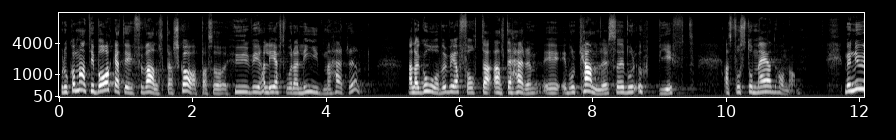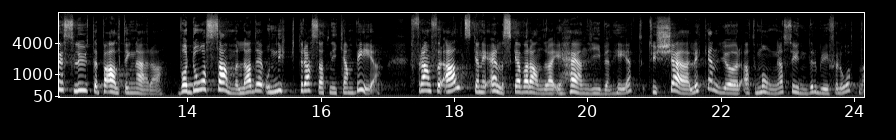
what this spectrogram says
Och då kommer han tillbaka till förvaltarskap, alltså hur vi har levt våra liv med Herren. Alla gåvor vi har fått, allt det Herren, eh, vår kallelse, vår uppgift, att få stå med honom. Men nu är slutet på allting nära. Var då samlade och nyktra så att ni kan be. Framför allt ska ni älska varandra i hängivenhet, ty kärleken gör att många synder blir förlåtna.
